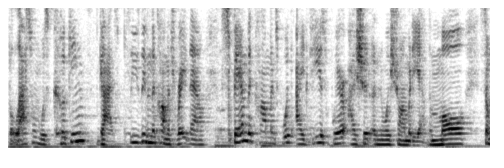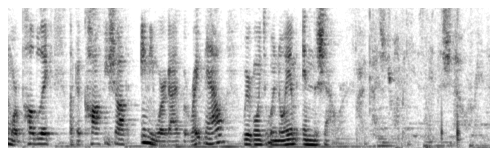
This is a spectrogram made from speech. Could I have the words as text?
The last one was cooking. Guys, please leave in the comments right now. Spam the comments with ideas where I should annoy Stromedy at. The mall, somewhere public, like a coffee shop, anywhere, guys. But right now, we're going to annoy him in the shower. All right, guys, Stromedy is in the shower right now.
